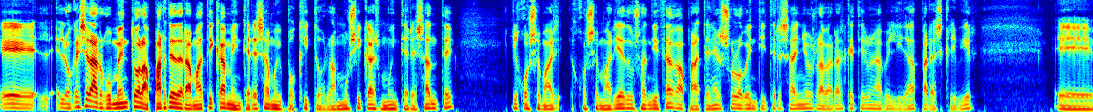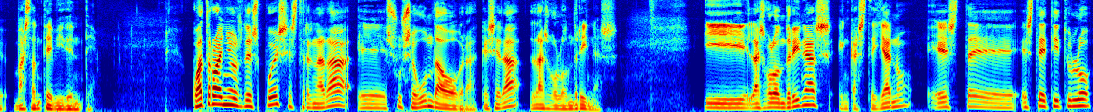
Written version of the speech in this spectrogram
eh, lo que es el argumento, la parte dramática me interesa muy poquito. La música es muy interesante. Y José, José María de Usandizaga, para tener solo 23 años, la verdad es que tiene una habilidad para escribir eh, bastante evidente. Cuatro años después estrenará eh, su segunda obra, que será Las golondrinas. Y Las golondrinas, en castellano, este, este título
